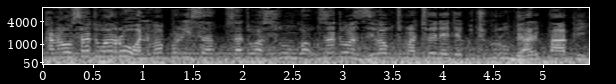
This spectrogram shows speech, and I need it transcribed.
kana usati warohwa nemapurisa usati wasungwa usati waziva kuti matoilet ekuchikurubhi ari papi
